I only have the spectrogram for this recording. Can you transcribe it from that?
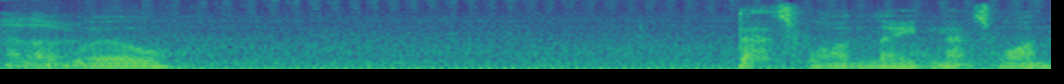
Hello. I will. That's one, Nathan, that's one.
